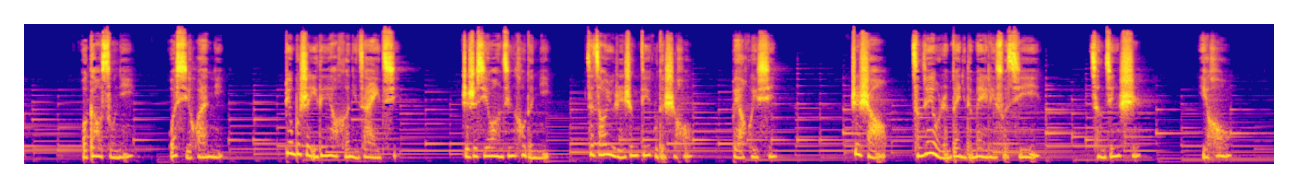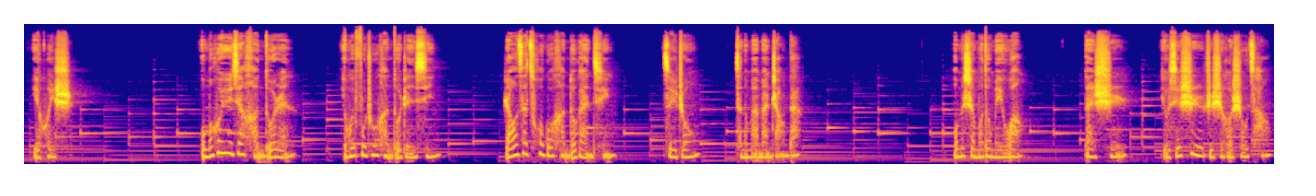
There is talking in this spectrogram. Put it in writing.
我告诉你，我喜欢你，并不是一定要和你在一起，只是希望今后的你，在遭遇人生低谷的时候，不要灰心。至少，曾经有人被你的魅力所吸引，曾经是，以后也会是。我们会遇见很多人，也会付出很多真心，然后再错过很多感情。”最终，才能慢慢长大。我们什么都没忘，但是有些事只适合收藏。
